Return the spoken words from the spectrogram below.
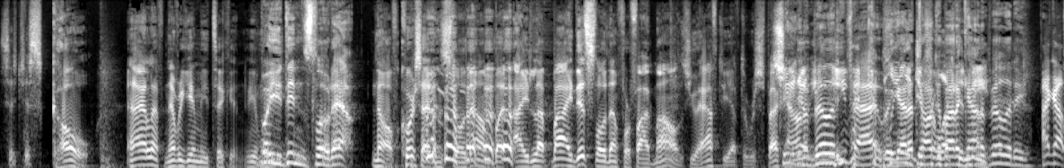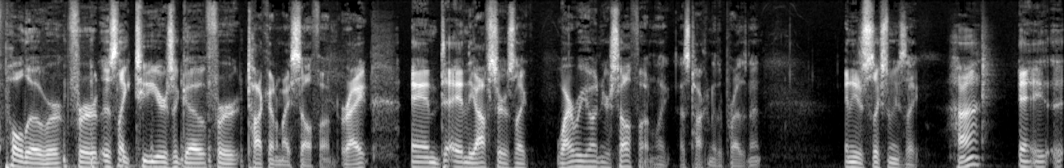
said, "Just go." And I left. Never gave me a ticket. Well, you didn't slow down. No, of course I didn't slow down, but I left. But I did slow down for five miles. You have to. You have to respect. So, you it. know, Accountability, you've Pat. We gotta talk about luck me. accountability. I got pulled over for it was like two years ago for talking on my cell phone, right? And and the officer was like, "Why were you on your cell phone?" I'm like I was talking to the president, and he just looks at me. He's like, "Huh?" And he- uh, uh,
